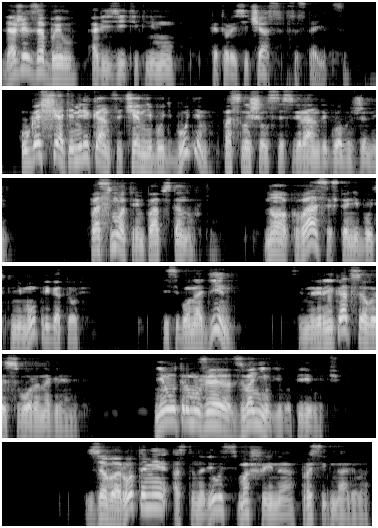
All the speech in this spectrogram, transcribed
даже забыл о визите к нему, который сейчас состоится. «Угощать американца чем-нибудь будем?» — послышался с веранды голос жены. «Посмотрим по обстановке. Но квас и что-нибудь к нему приготовь. Если бы он один, наверняка целая свора нагрянет. Мне утром уже звонил его переводчик. За воротами остановилась машина, просигналила.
